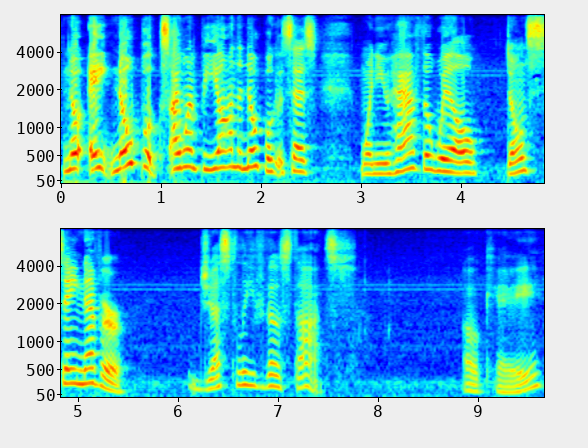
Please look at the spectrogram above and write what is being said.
no, eight notebooks! I went beyond the notebook. It says, when you have the will, don't say never. Just leave those thoughts. Okay.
